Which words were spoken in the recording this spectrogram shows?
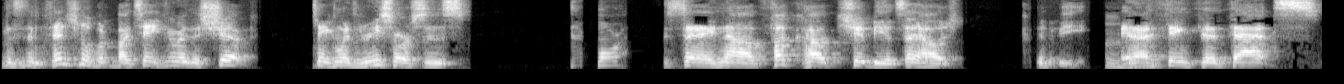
this is intentional, but by taking away the ship, taking away the resources, they're more to say now, fuck how it should be and say how it could be. Mhm. And I think that that's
